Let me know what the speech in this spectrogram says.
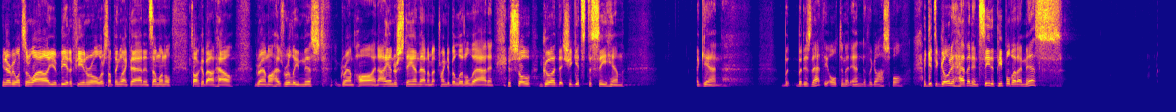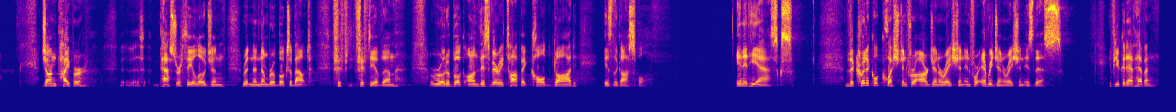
You know, every once in a while you'd be at a funeral or something like that, and someone will talk about how grandma has really missed grandpa, and I understand that. I'm not trying to belittle that, and it's so good that she gets to see him again. But, but is that the ultimate end of the gospel? I get to go to heaven and see the people that I miss? John Piper, uh, pastor, theologian, written a number of books, about 50, 50 of them, wrote a book on this very topic called God is the Gospel. In it, he asks, the critical question for our generation and for every generation is this If you could have heaven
